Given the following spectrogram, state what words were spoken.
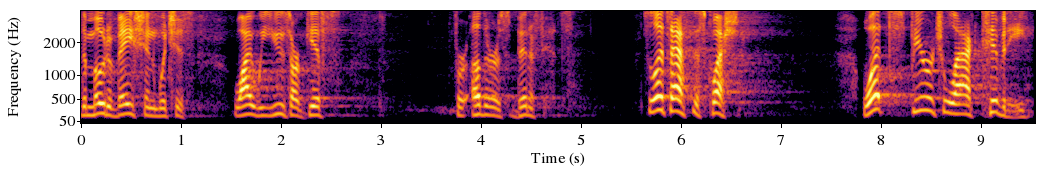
the motivation, which is why we use our gifts for others' benefits. So let's ask this question What spiritual activity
